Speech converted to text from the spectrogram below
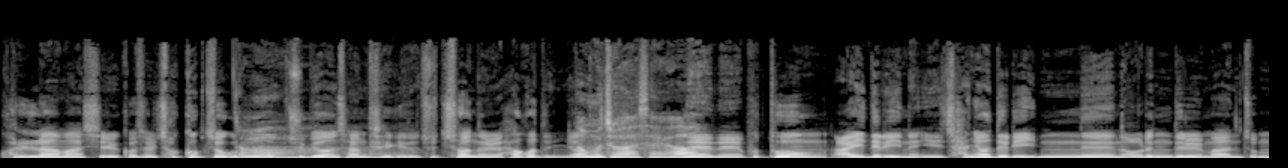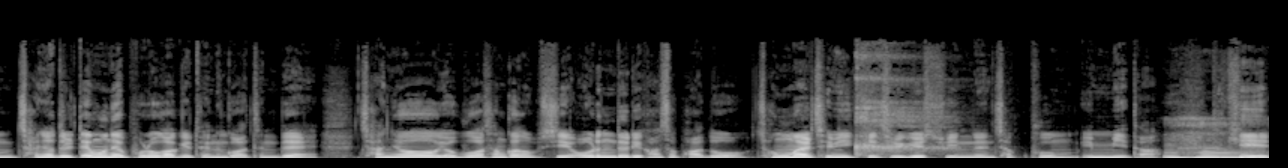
관람하실 것을 적극적으로 아. 주변 사람들에게도 추천을 하거든요. 너무 좋아서요. 네네. 보통 아이들이 있는, 이 자녀들이 있는 어른들만 좀 자녀들 때문에 보러 가게 되는 것 같은데, 자녀 여부와 상관없이 어른들이 가서 봐도 정말 재미있게 즐길 수 있는 작품입니다. 음흠. 특히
